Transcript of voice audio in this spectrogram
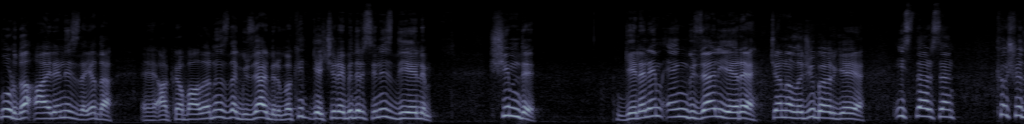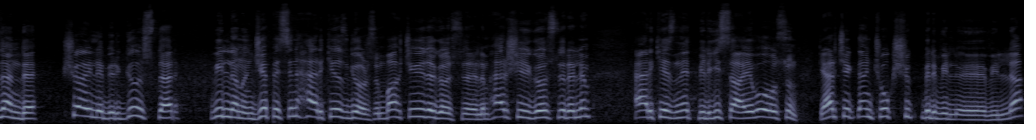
burada ailenizle ya da e, akrabalarınızla güzel bir vakit geçirebilirsiniz diyelim. Şimdi Gelelim en güzel yere, can alıcı bölgeye. İstersen köşeden de şöyle bir göster. Villanın cephesini herkes görsün. Bahçeyi de gösterelim, her şeyi gösterelim. Herkes net bilgi sahibi olsun. Gerçekten çok şık bir e, villa.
